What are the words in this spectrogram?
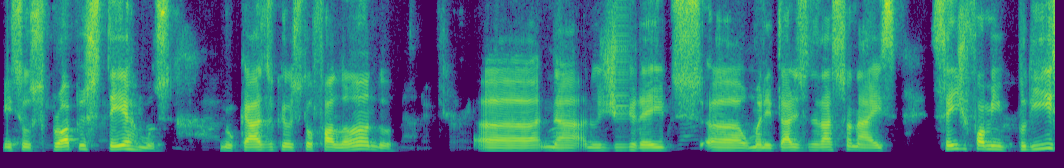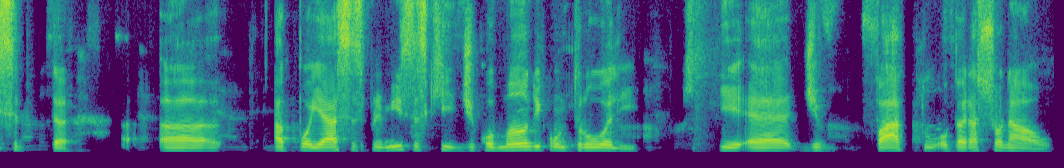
em seus próprios termos, no caso que eu estou falando, uh, na, nos direitos uh, humanitários internacionais, sem de forma implícita apoiar essas premissas que, de comando e controle, que é de fato operacional.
